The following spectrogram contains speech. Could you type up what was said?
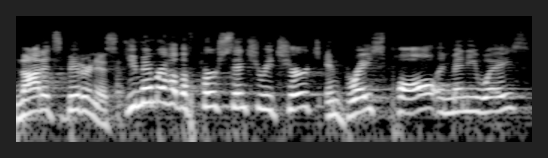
not its bitterness. Do you remember how the first century church embraced Paul in many ways?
